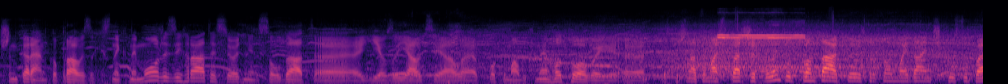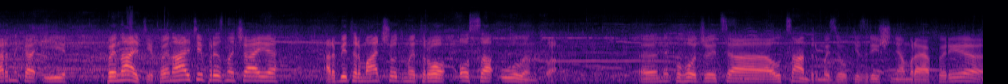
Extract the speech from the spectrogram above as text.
Шинкаренко, правий захисник, не може зіграти сьогодні. Солдат е, є в заявці, але поки, мабуть, не готовий е, розпочинати матч з перших хвилин. Тут контакт у штрафному майданчику суперника і пенальті. Пенальті призначає арбітр матчу Дмитро Осауленко. Е, не погоджується Олександр Мезюк із рішенням рефері. Е,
